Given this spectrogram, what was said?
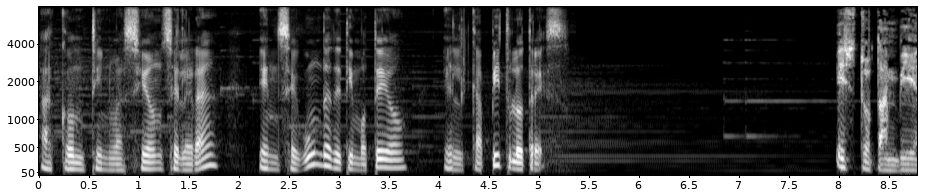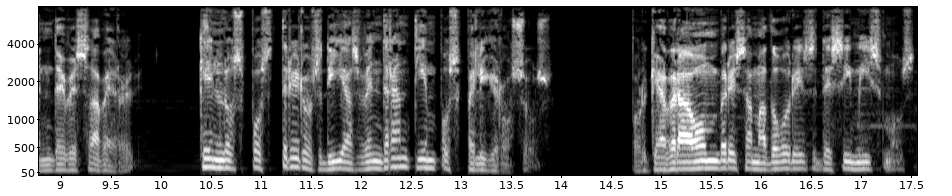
A continuación se leerá en 2 de Timoteo el capítulo 3. Esto también debes saber, que en los postreros días vendrán tiempos peligrosos, porque habrá hombres amadores de sí mismos,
